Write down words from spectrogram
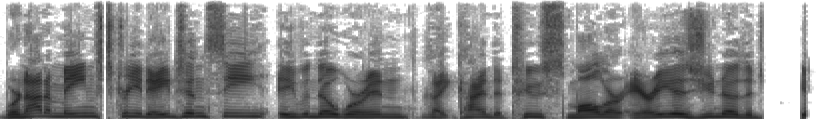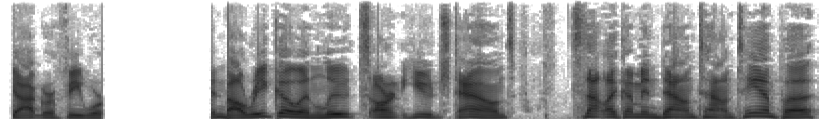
we're not a main street agency, even though we're in like kind of two smaller areas. You know the geography we're in. Valrico and Lutz aren't huge towns. It's not like I'm in downtown Tampa.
